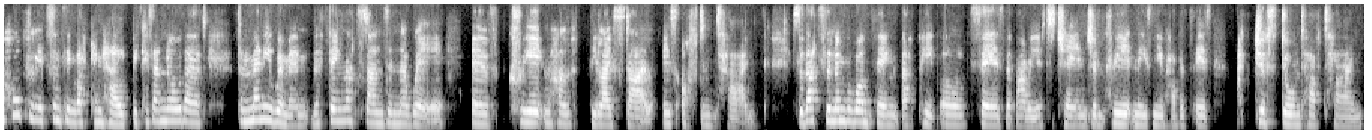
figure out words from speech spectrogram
hopefully it's something that can help because i know that for many women the thing that stands in their way of creating a healthy lifestyle is often time. So that's the number one thing that people say is the barrier to change and creating these new habits is I just don't have time.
